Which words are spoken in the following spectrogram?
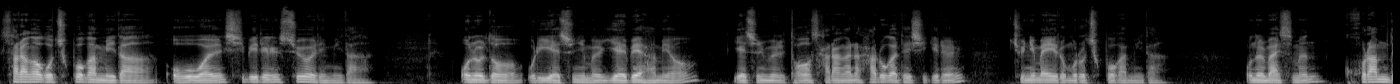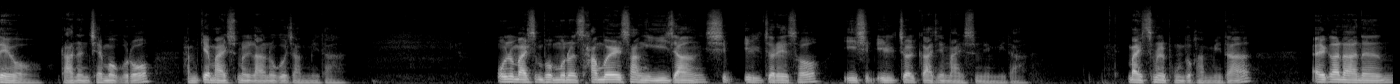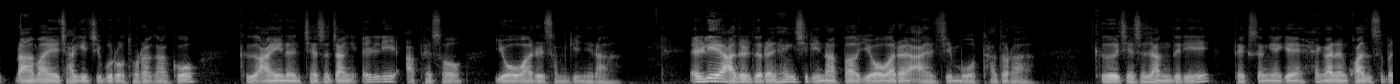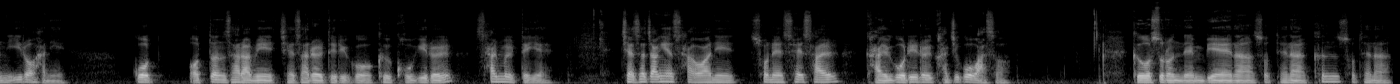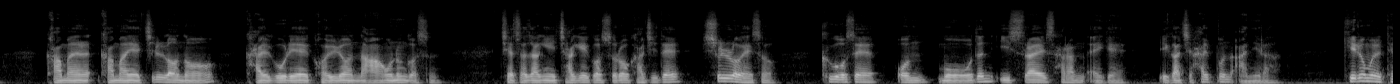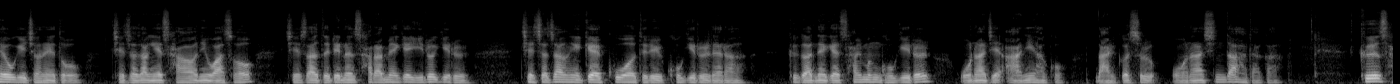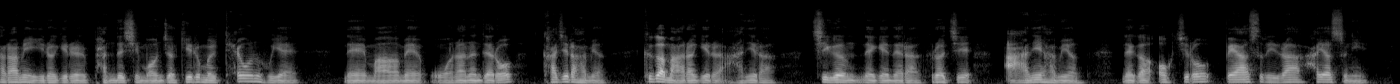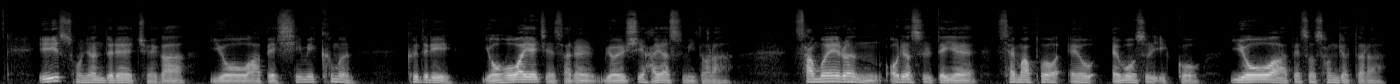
사랑하고 축복합니다. 5월 11일 수요일입니다. 오늘도 우리 예수님을 예배하며 예수님을 더 사랑하는 하루가 되시기를 주님의 이름으로 축복합니다. 오늘 말씀은 코람데오라는 제목으로 함께 말씀을 나누고자 합니다. 오늘 말씀 본문은 사무엘상 2장 11절에서 21절까지 말씀입니다. 말씀을 봉독합니다. 엘가나는 라마의 자기 집으로 돌아가고 그 아이는 제사장 엘리 앞에서 여호와를 섬기니라. 엘리의 아들들은 행실이 나빠 여호와를 알지 못하더라. 그 제사장들이 백성에게 행하는 관습은 이러하니 곧 어떤 사람이 제사를 드리고 그 고기를 삶을 때에 제사장의 사환이 손에 세 살 갈고리를 가지고 와서 그것으로 냄비에나 솥에나 큰 솥에나 가마, 가마에 찔러 넣어 갈고리에 걸려 나오는 것은 제사장이 자기 것으로 가지되 실로에서 그곳에 온 모든 이스라엘 사람에게 이같이 할 뿐 아니라 기름을 태우기 전에도 제사장의 사원이 와서 제사 드리는 사람에게 이르기를 제사장에게 구워 드릴 고기를 내라. 그가 내게 삶은 고기를 원하지 아니하고 날 것을 원하신다 하다가 그 사람이 이르기를 반드시 먼저 기름을 태운 후에 내 마음에 원하는 대로 가지라 하면 그가 말하기를 아니라 지금 내게 내라 그렇지 아니하면 내가 억지로 빼앗으리라 하였으니 이 소년들의 죄가 여호와 앞에 심히 크면 그들이 여호와의 제사를 멸시하였음이더라. 사무엘은 어렸을 때에 세마포 에봇을 입고 여호와 앞에서 섬겼더라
